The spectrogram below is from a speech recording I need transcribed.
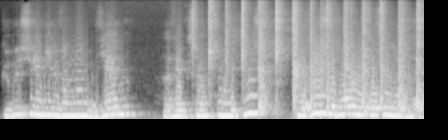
que M. Émile Van vienne avec son, son épouse pour recevoir le trophée d'honneur.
